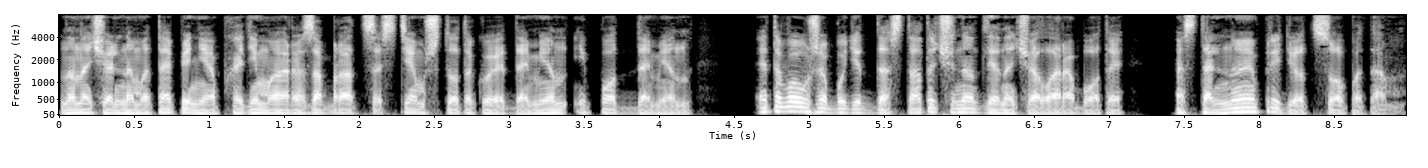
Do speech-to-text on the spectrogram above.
На начальном этапе необходимо разобраться с тем, что такое домен и поддомен. Этого уже будет достаточно для начала работы. Остальное придет с опытом.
